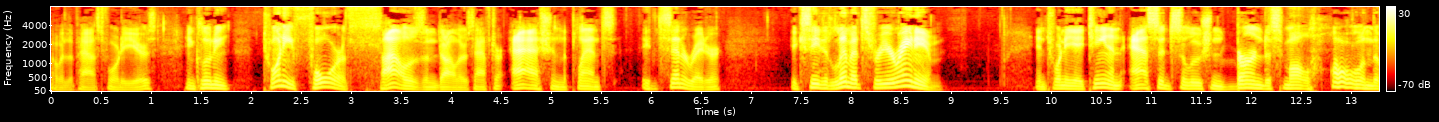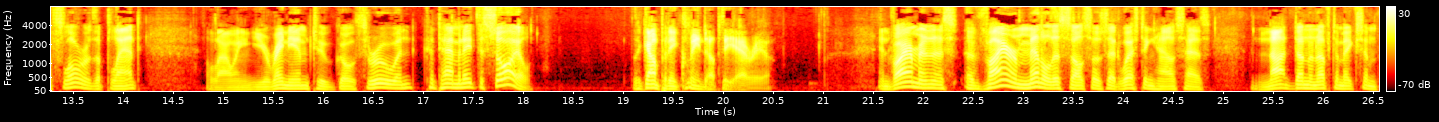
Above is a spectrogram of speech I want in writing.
over the past 40 years, including $24,000 after ash in the plant's incinerator exceeded limits for uranium. In 2018, an acid solution burned a small hole in the floor of the plant allowing uranium to go through and contaminate the soil. The company cleaned up the area. Environmentalists, environmentalists also said Westinghouse has not done enough to make some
